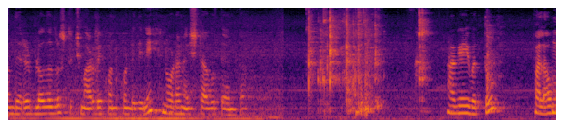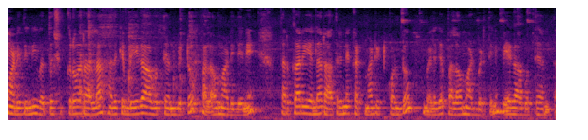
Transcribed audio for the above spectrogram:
ಒಂದೆರಡು ಬ್ಲೌಸ್ ಆದರೂ ಸ್ಟಿಚ್ ಮಾಡಬೇಕು ಅಂದ್ಕೊಂಡಿದ್ದೀನಿ ನೋಡೋಣ ಎಷ್ಟಾಗುತ್ತೆ ಅಂತ. ಹಾಗೆ ಇವತ್ತು ಪಲಾವ್ ಮಾಡಿದ್ದೀನಿ, ಇವತ್ತು ಶುಕ್ರವಾರ ಅಲ್ಲ, ಅದಕ್ಕೆ ಬೇಗ ಆಗುತ್ತೆ ಅಂದ್ಬಿಟ್ಟು ಪಲಾವ್ ಮಾಡಿದ್ದೀನಿ. ತರಕಾರಿ ಎಲ್ಲ ರಾತ್ರಿನೇ ಕಟ್ ಮಾಡಿ ಇಟ್ಕೊಂಡು ಬೆಳಗ್ಗೆ ಪಲಾವ್ ಮಾಡಿಬಿಡ್ತೀನಿ, ಬೇಗ ಆಗುತ್ತೆ ಅಂತ.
